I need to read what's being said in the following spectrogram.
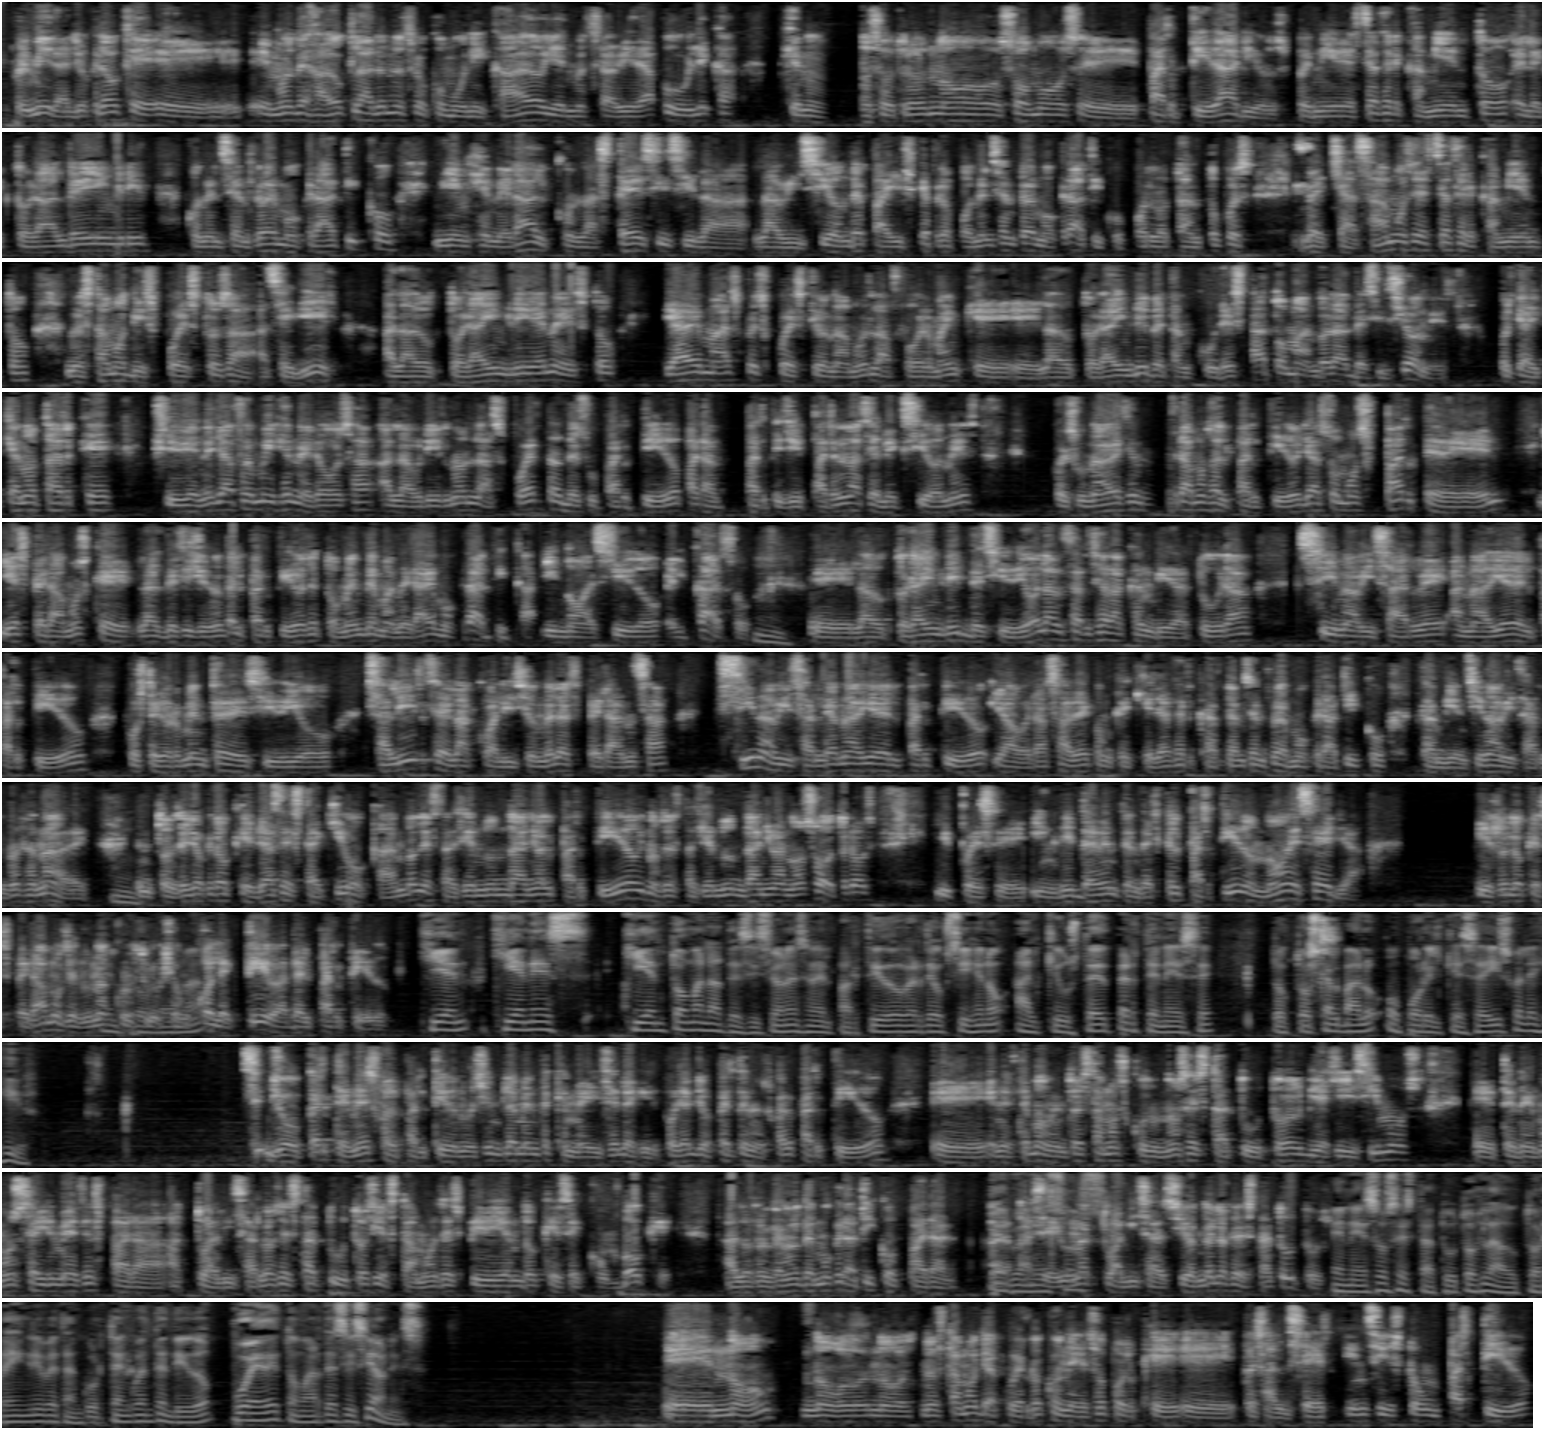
Pues mira, yo creo que eh, hemos dejado claro en nuestro comunicado y en nuestra vida pública que no- nosotros no somos eh, partidarios, pues ni de este acercamiento electoral de Ingrid con el Centro Democrático, ni en general con las tesis y la, la visión de país que propone el Centro Democrático. Por lo tanto, pues rechazamos este acercamiento, no estamos dispuestos a, a seguir a la doctora Ingrid en esto y además pues cuestionamos la forma en que eh, la doctora Ingrid Betancourt está tomando las decisiones, porque hay que anotar que si bien ella fue muy generosa al abrirnos las puertas de su partido para participar en las elecciones, pues una vez entramos al partido ya somos parte de él y esperamos que las decisiones del partido se tomen de manera democrática y no ha sido el caso. Eh, la doctora Ingrid decidió lanzarse a la candidatura sin avisarle a nadie del partido, posteriormente decidió salirse de la coalición de la esperanza sin avisarle a nadie del partido y ahora sale con que quiere acercarse al centro democrático también sin avisarnos a nadie. Entonces yo creo que ella se está equivocando, le está haciendo un daño al partido y nos está haciendo un daño a nosotros y pues eh, Ingrid debe entender que el partido no es ella. Y eso es lo que esperamos, es una El construcción problema- colectiva del partido. ¿Quién, quién es, quién toma las decisiones en el Partido Verde Oxígeno al que usted pertenece, doctor Carvalho, o por el que se hizo elegir? Yo pertenezco al partido, no simplemente que me dice elegir él, yo pertenezco al partido. Eh, en este momento estamos con unos estatutos viejísimos, eh, tenemos seis meses para actualizar los estatutos y estamos despidiendo que se convoque a los órganos democráticos para hacer una actualización de los estatutos. En esos estatutos, la doctora Ingrid Betancourt, tengo entendido, puede tomar decisiones. Eh, no, no, no, no estamos de acuerdo con eso porque, eh, pues al ser, insisto, un partido,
